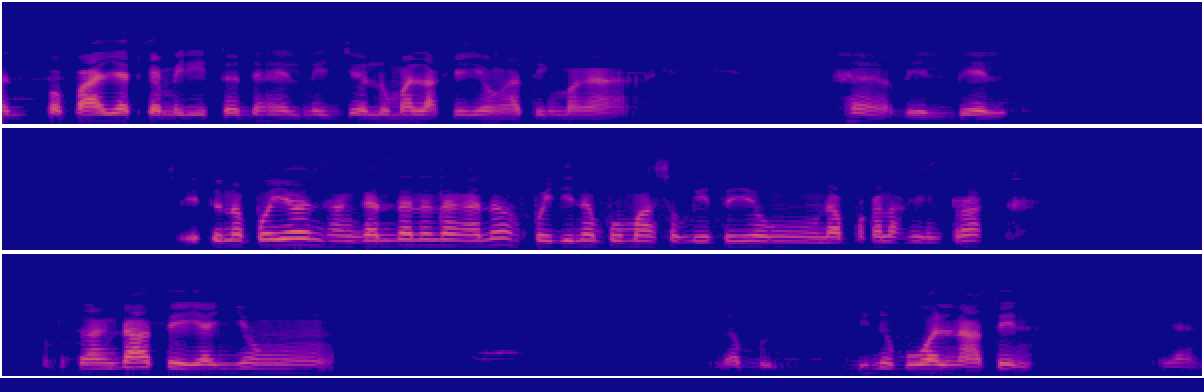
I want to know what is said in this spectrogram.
nagpapayat kami dito dahil medyo lumalaki yung ating mga bilbil so ito na po yun ang ganda na ng ano pwede nang pumasok dito yung napakalaking truck samantalang dati yan yung binubuwal natin ayan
